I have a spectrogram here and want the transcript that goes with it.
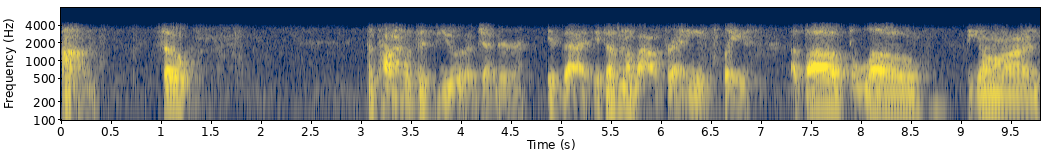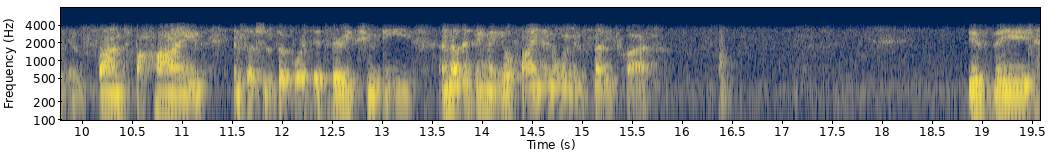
Um, so the problem with this view of gender is that it doesn't allow for any place above, below, beyond, in front, behind, and such and so forth. It's very 2D. Another thing that you'll find in a women's studies class is they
